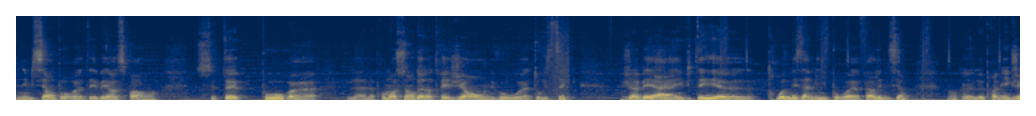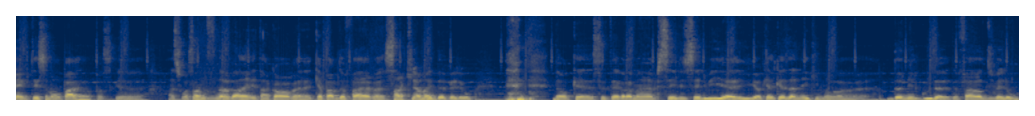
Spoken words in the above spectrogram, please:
une, émission pour euh, TVA Sport. C'était pour euh, la, promotion de notre région au niveau touristique. J'avais à inviter trois de mes amis pour faire l'émission. Le premier que j'ai invité, c'est mon père, parce que à 79 ans, il est encore capable de faire 100 km de vélo. Donc, euh, c'était vraiment. c'est lui, euh, il y a quelques années, qui m'a euh, donné le goût de, faire du vélo.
